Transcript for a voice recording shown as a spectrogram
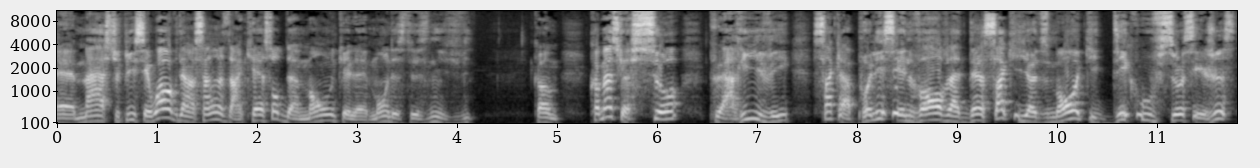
euh, masterpiece. C'est wow dans le sens dans quelle sorte de monde que le monde des États-Unis vit. Comme, comment est-ce que ça peut arriver sans que la police est involve là-dedans, sans qu'il y a du monde qui découvre ça? C'est juste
